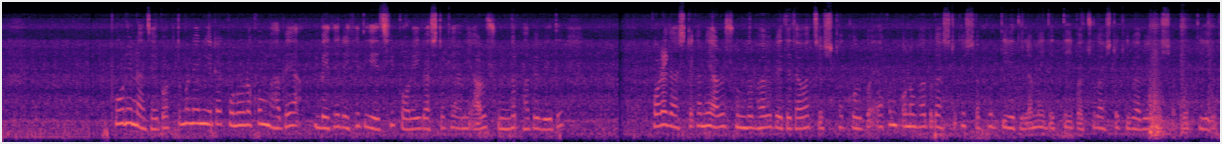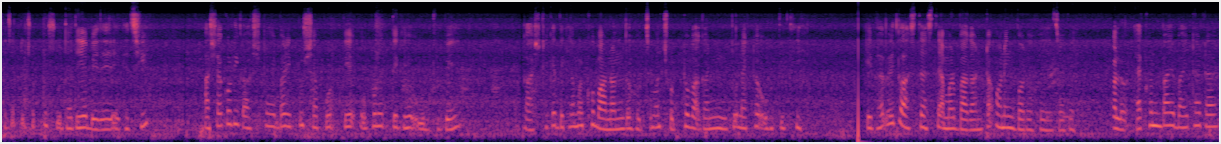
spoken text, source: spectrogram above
পড়ে না যায়। বর্তমানে আমি এটা কোনো রকমভাবে বেঁধে রেখে দিয়েছি। পরে এই গাছটাকে আমি আরও সুন্দরভাবে বেঁধে পরে গাছটাকে আমি আরও সুন্দরভাবে বেঁধে দেওয়ার চেষ্টা করব। এখন কোনোভাবে গাছটাকে সাপোর্ট দিয়ে দিলাম। এই দেখতেই পাচ্ছ গাছটা কীভাবে আমি সাপোর্ট দিয়ে রেখেছি। একটা ছোট্ট সুতা দিয়ে বেঁধে রেখেছি। আশা করি গাছটা এবার একটু সাপোর্ট পেয়ে ওপরের দিকে উঠবে। গাছটাকে দেখে আমার খুব আনন্দ হচ্ছে। আমার ছোট্ট বাগানে নতুন একটা অতিথি। এভাবেই তো আস্তে আস্তে আমার বাগানটা অনেক বড় হয়ে যাবে। চলো, এখন বাই বাই টাটা।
